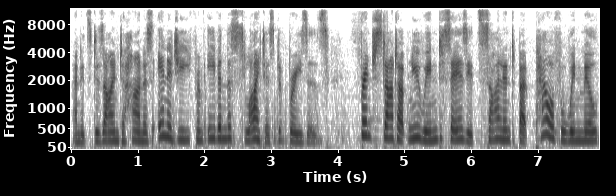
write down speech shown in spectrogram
and it's designed to harness energy from even the slightest of breezes. French startup New Wind says its silent but powerful windmill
